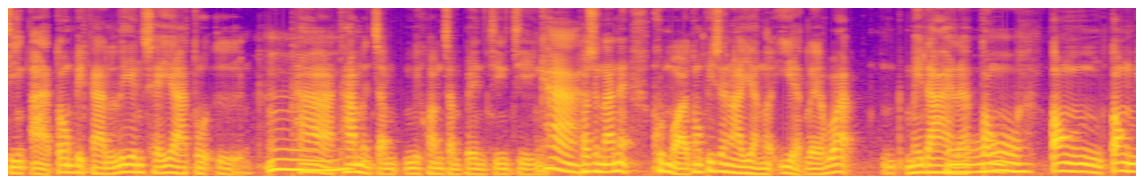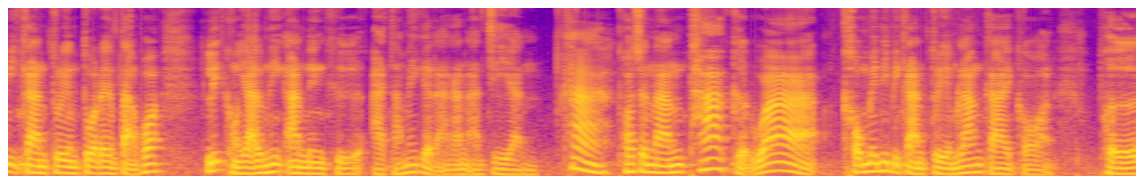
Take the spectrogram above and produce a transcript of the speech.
ริง ๆ อาจต้องมีการเลี่ยงใช้ยาตัวอื่น ถ้าถ้ามันจำมีความจำเป็นจริงค่ะๆเพราะฉะนั้นเนี่ยคุณหมอต้องพิจารณาอย่างละเอียดเลยว่าไม่ได้แล้วต้องโอ้ต้องต้องมีการเตรียมตัวอะไรต่างๆ เพราะว่าฤทธิ์ของยาตัวนี้อีกอันหนึ่งคือ อาจจะทำให้เกิดอาการอาเจียนค่ะเพราะฉะนั้นถ้าเกิดว่าเขาไม่ได้มีการเตรียมร่างกายก่อน เผลอ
